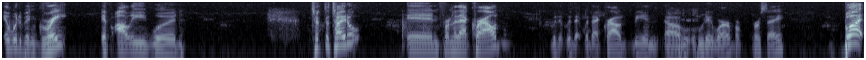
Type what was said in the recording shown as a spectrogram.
it would have been great if Ali would took the title in front of that crowd, with with that, with that crowd being uh, who, who they were per, se. But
